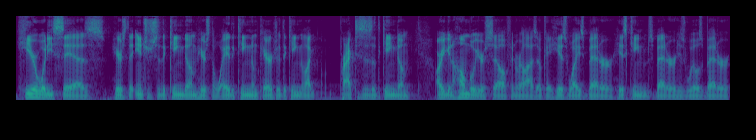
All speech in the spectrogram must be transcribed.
hear what He says? Here's the interest of the kingdom. Here's the way of the kingdom, character of the kingdom, like practices of the kingdom. Are you gonna humble yourself and realize, okay, His way's better, His kingdom's better, His will's better,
